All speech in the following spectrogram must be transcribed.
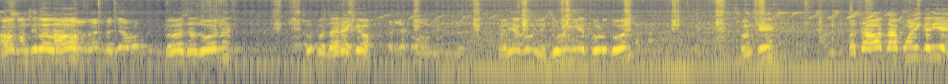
આવો કંતીલાલ આવો. બસ જુઓ ને. શું વધારે કયો? કડિયા કોણ લીધું નહીં થોડું ને. શાંતિ? બસ આવો, ચા પાણી કરીએ.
